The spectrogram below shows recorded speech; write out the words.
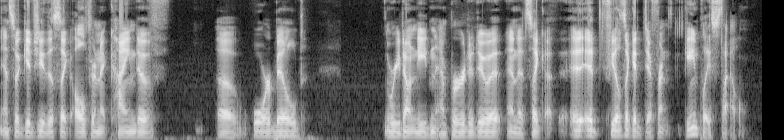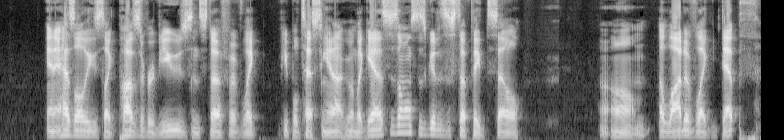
and so it gives you this like alternate kind of uh, war build where you don't need an emperor to do it, and it's like it, it feels like a different gameplay style, and it has all these like positive reviews and stuff of like people testing it out, going like, yeah, this is almost as good as the stuff they'd sell. Um, a lot of like depth.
